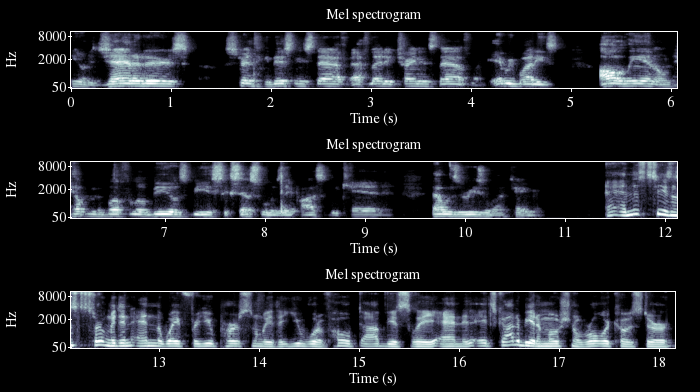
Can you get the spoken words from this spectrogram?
you know, the janitors, strength and conditioning staff, athletic training staff, like everybody's all in on helping the Buffalo Bills be as successful as they possibly can. And that was the reason why I came here. And this season certainly didn't end the way for you personally that you would have hoped, obviously. And it's got to be an emotional roller coaster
